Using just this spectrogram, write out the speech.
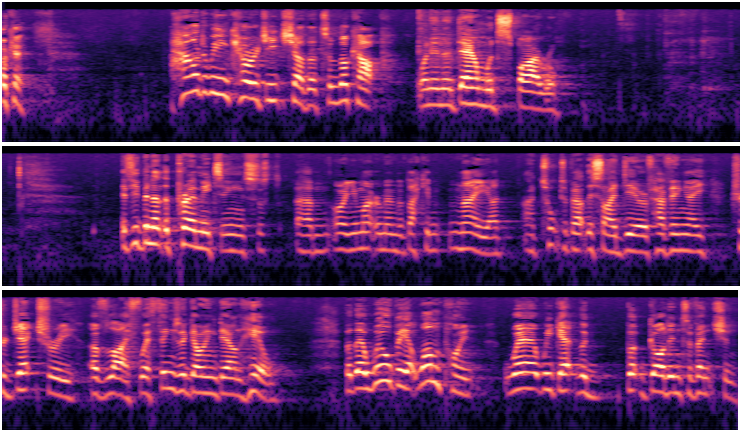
okay. How do we encourage each other to look up when in a downward spiral? If you've been at the prayer meetings, um, or you might remember back in May, I, I talked about this idea of having a trajectory of life where things are going downhill. But there will be at one point where we get the but God intervention,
